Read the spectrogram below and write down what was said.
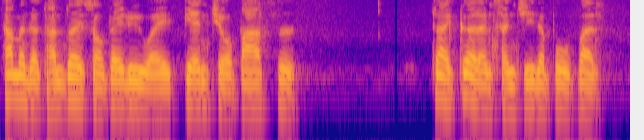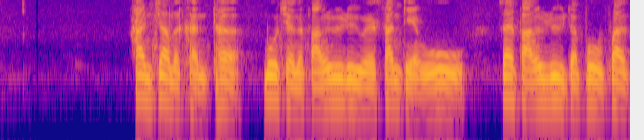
他们的团队守备率为点九八四。在个人成绩的部分，悍将的肯特目前的防御率为三点五五，在防御率的部分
